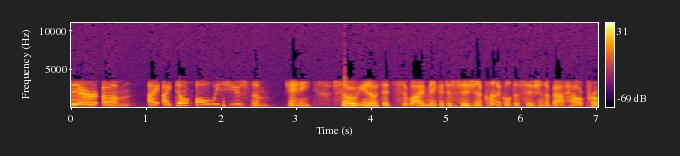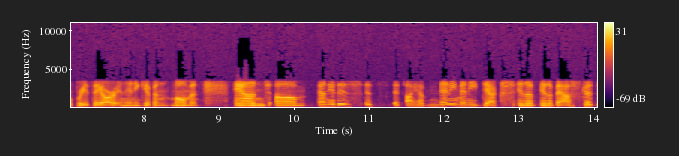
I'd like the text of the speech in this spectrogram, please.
they're. Um, I, I don't always use them, Janie. So you know, it's I make a decision, a clinical decision about how appropriate they are in any given moment, and um, and it is it's it, I have many many decks in a in a basket.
